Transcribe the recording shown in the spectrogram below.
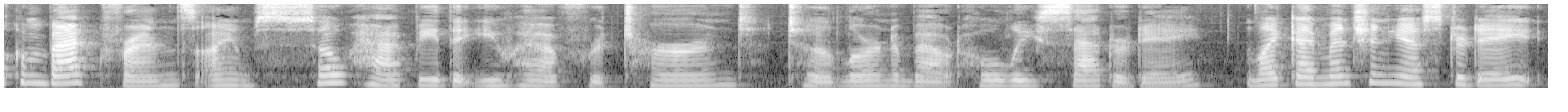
Welcome back, friends. I am so happy that you have returned to learn about Holy Saturday. Like I mentioned yesterday,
